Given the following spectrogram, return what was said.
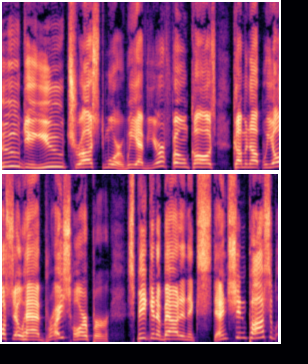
Who do you trust more? We have your phone calls coming up. We also have Bryce Harper speaking about an extension possible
